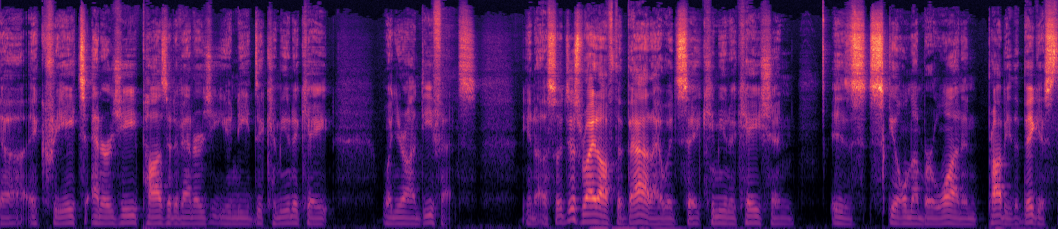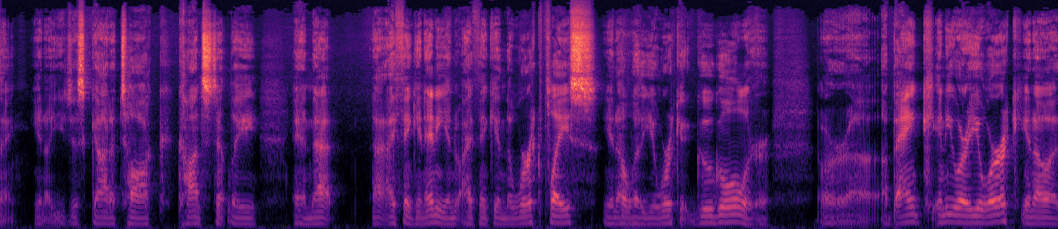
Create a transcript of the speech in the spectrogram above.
uh, it creates energy, positive energy. You need to communicate when you're on defense. You know, so just right off the bat, I would say communication is skill number one and probably the biggest thing. You know, you just got to talk constantly, and that I think in any, I think in the workplace, you know, whether you work at Google or or uh, a bank, anywhere you work, you know,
